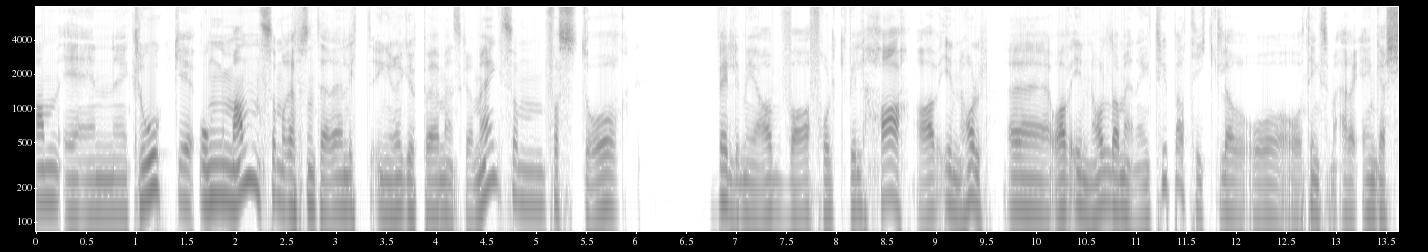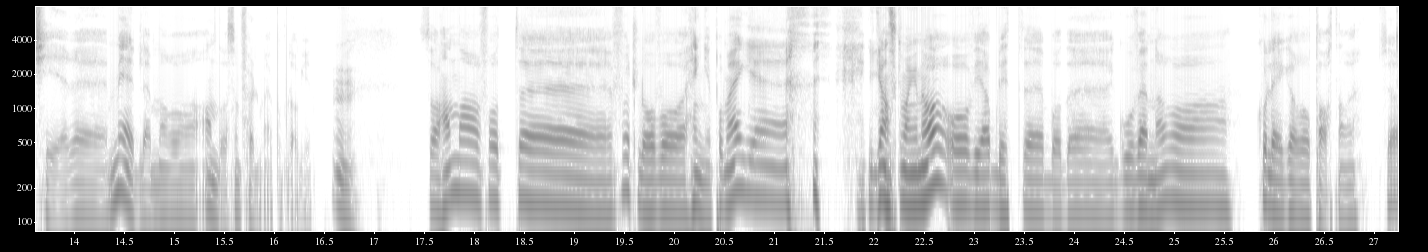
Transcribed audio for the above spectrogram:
han er en klok, ung mann som representerer en litt yngre gruppe mennesker enn meg, som forstår veldig mye av hva folk vil ha av innhold. Og av innhold, da mener jeg type artikler og, og ting som er, engasjerer medlemmer og andre som følger med på bloggen. Mm. Så han har fått, uh, fått lov å henge på meg eh, i ganske mange år, og vi har blitt uh, både gode venner og kolleger og partnere. Så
